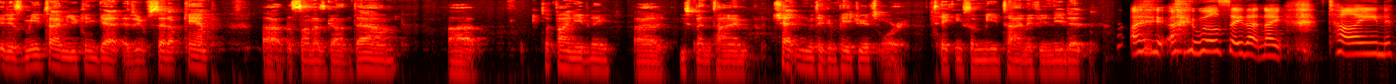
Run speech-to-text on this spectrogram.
is me time you can get as you've set up camp. Uh, the sun has gone down. Uh, it's a fine evening. Uh, you spend time chatting with your compatriots or taking some me time if you need it. I I will say that night, Tine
